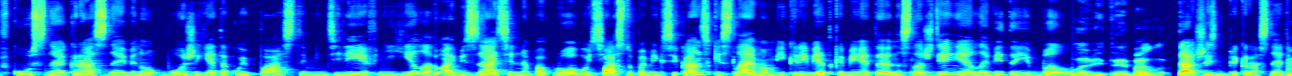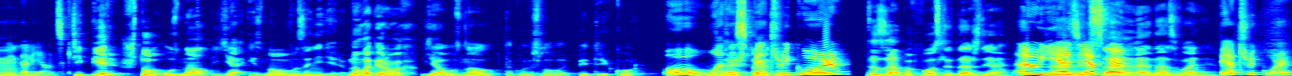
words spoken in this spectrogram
вкусное красное вино. Боже, я такой пасты Менделеев не ела. Обязательно попробуйте пасту по-мексикански с лаймом и креветками. Это наслаждение лавита и белла. Лавита и белла. Да, жизнь прекрасна, это mm-hmm. по-итальянски. Теперь, что узнал я из нового за неделю? Ну, во-первых, я узнал такое слово петрикор. Oh, what Знаешь, is petrichor? Это запах после дождя. Oh, yeah, Официальное детка. название. Petrichor.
